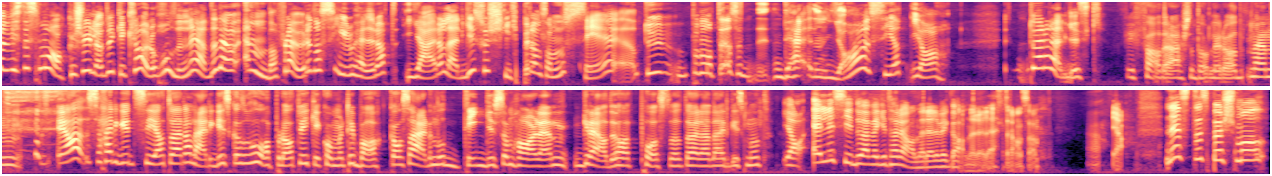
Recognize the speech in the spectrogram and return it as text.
men hvis det smaker så ille at du ikke klarer å holde den nede, det er jo enda flauere. Da sier du heller at 'jeg er allergisk', så slipper alle sammen å se at du på en måte altså, det er, Ja, si at ja. Du er allergisk. Fy fader, det er så dårlig råd. Men ja, herregud, si at du er allergisk, og så håper du at du ikke kommer tilbake, og så er det noe digg som har den greia du har påstått at du er allergisk mot. Ja, Eller si du er vegetarianer eller veganer eller et eller annet sånt. Ja. Ja. Neste spørsmål.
